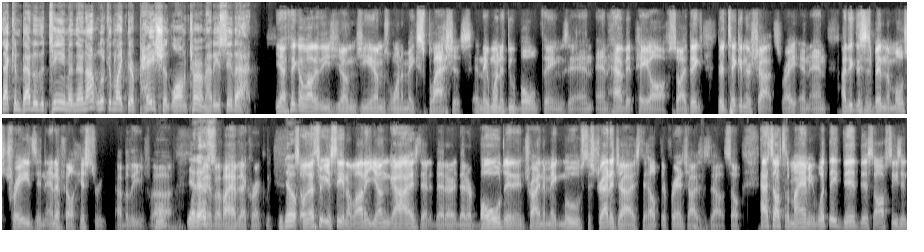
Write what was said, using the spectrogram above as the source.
that can better the team, and they're not looking like they're patient long term. How do you see that? Yeah, I think a lot of these young GMs want to make splashes and they want to do bold things and and have it pay off. So I think they're taking their shots, right? And and I think this has been the most trades in NFL history, I believe. Mm-hmm. Uh, yeah, it if, if, I have that correctly. You do. So that's what you're seeing. A lot of young guys that that are that are bold and, and trying to make moves to strategize to help their franchises out. So hats off to Miami. What they did this offseason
